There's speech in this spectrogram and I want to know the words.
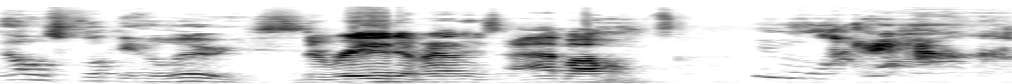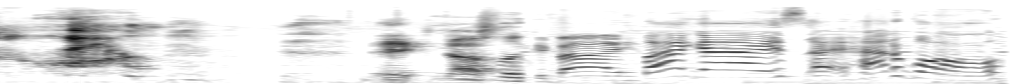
that was fucking hilarious. The red around his eyeballs. He was like, Heck no. Goodbye. Bye, guys. I had a ball.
